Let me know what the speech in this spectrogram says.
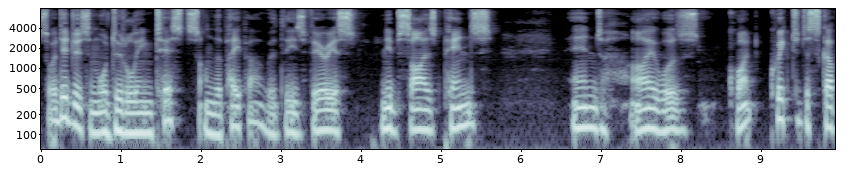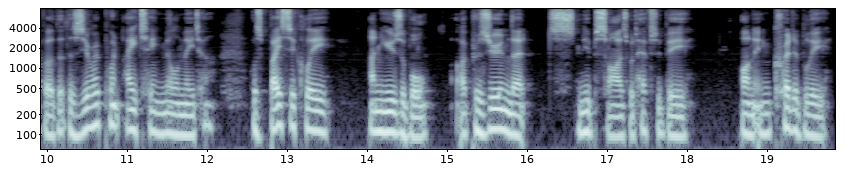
So I did do some more doodling tests on the paper with these various nib-sized pens and I was quite quick to discover that the 0.18 millimeter was basically unusable. I presume that nib size would have to be on incredibly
